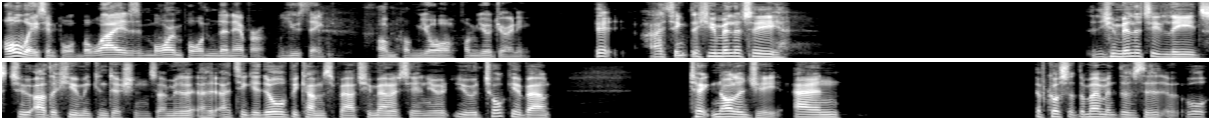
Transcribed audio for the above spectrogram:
always important, but why is it more important than ever? You think from from your from your journey? It, I think the humility humility leads to other human conditions. I mean, I, I, think it all becomes about humanity. And you you were talking about technology, and of course, at the moment, there's the, well,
